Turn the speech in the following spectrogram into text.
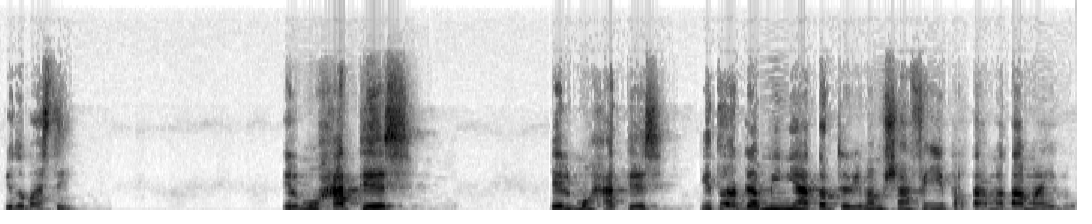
Itu pasti. Ilmu hadis ilmu hadis itu ada miniatur dari Imam Syafi'i pertama-tama itu.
